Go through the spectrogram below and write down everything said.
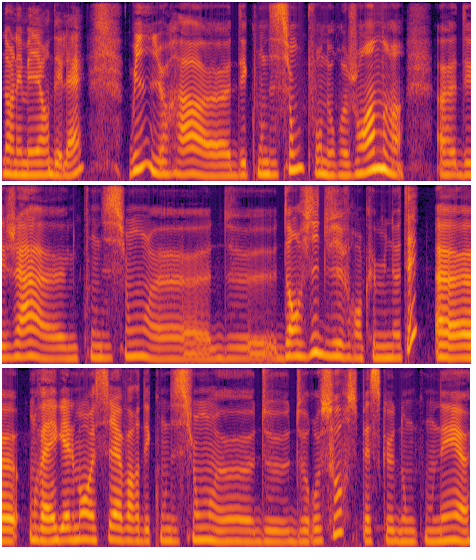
dans les meilleurs délais. Oui, il y aura des conditions pour nous rejoindre. déjà une condition de, d'envie de vivre en communauté. on va également aussi avoir des conditions de, de ressources parce que donc qu'on ait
